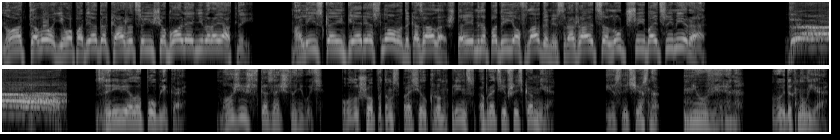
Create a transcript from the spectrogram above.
но оттого его победа кажется еще более невероятной. Малийская империя снова доказала, что именно под ее флагами сражаются лучшие бойцы мира. «Да!» — заревела публика. «Можешь сказать что-нибудь?» — полушепотом спросил кронпринц, обратившись ко мне. «Если честно, не уверен», — выдохнул я.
